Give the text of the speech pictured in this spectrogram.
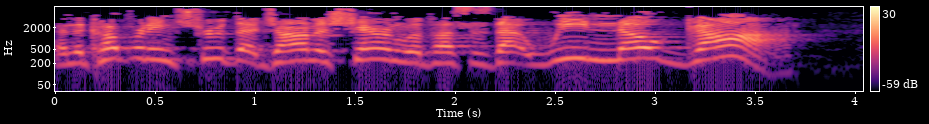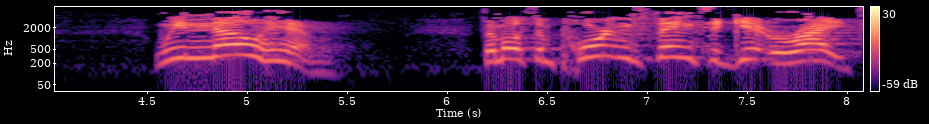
And the comforting truth that John is sharing with us is that we know God. We know him. The most important thing to get right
